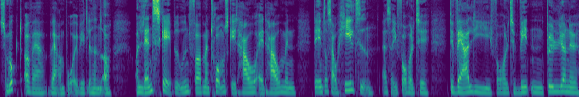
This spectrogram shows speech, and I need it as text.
smukt at være, være ombord i virkeligheden, og, og landskabet udenfor. Man tror måske, et hav er et hav, men det ændrer sig jo hele tiden, altså i forhold til det værlige, i forhold til vinden, bølgerne,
